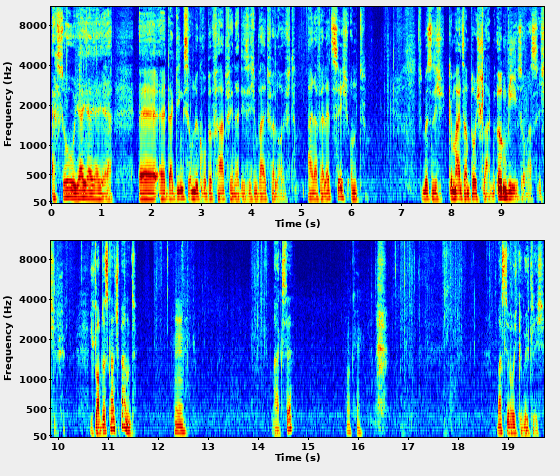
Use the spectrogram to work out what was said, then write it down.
Ach so, ja, ja, ja, ja. Äh, äh, da ging es um eine Gruppe Pfadfinder, die sich im Wald verläuft. Einer verletzt sich und sie müssen sich gemeinsam durchschlagen. Irgendwie sowas. Ich, ich glaube, das ist ganz spannend. Hm. Magst du? Okay. Mach's dir ruhig gemütlich.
